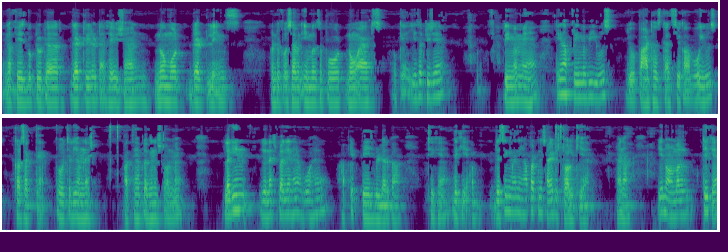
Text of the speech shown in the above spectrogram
in a facebook, twitter, get real time suggestion, no more dead links 24 7 email support, no ads okay ये सब चीज़ें प्रीमियम में है, लेकिन आप फ्री में भी यूज़ जो पार्ट है उसका एस का, वो यूज़ कर सकते हैं। तो चलिए हम नेक्स्ट आते हैं प्लगइन इंस्टॉल में। प्लगइन जो नेक्स्ट प्लगइन है, वो है आपके पेज बिल्डर का, ठीक है? देखिए, अब जैसे कि मैंने यहाँ पर अपनी साइट इंस्टॉल किया है है ना? ये नॉर्मल ठीक है।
